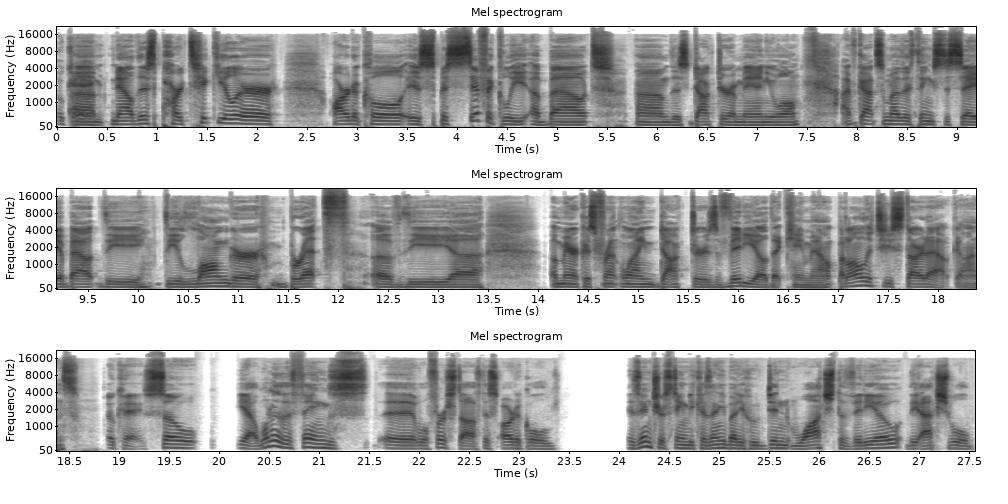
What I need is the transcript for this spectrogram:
Okay. Um, now, this particular article is specifically about um, this Dr. Immanuel. I've got some other things to say about the the longer breadth of the uh, America's Frontline Doctors video that came out, but I'll let you start out, Gonz. Okay, so yeah, one of the things, uh, well, first off, this article is interesting because anybody who didn't watch the video, the actual,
